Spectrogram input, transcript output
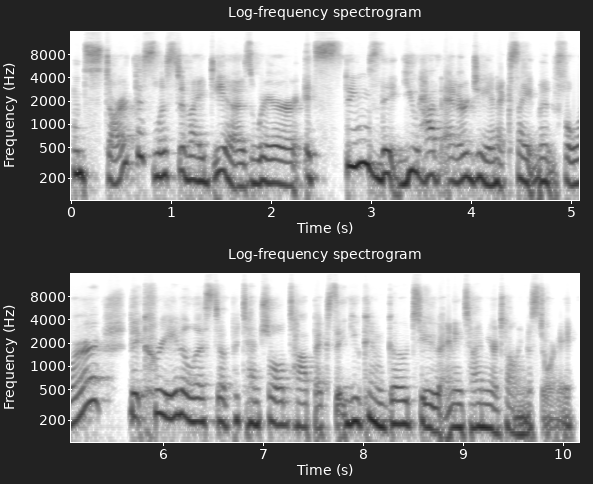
and start this list of ideas where it's things that you have energy and excitement for that create a list of potential topics that you can go to anytime you're telling a story.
